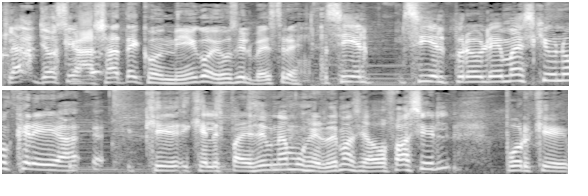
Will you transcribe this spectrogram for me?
Cla- yo siento, Cásate conmigo, dijo Silvestre. si el, si el problema es que uno crea que, que les parece una mujer demasiado fácil porque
